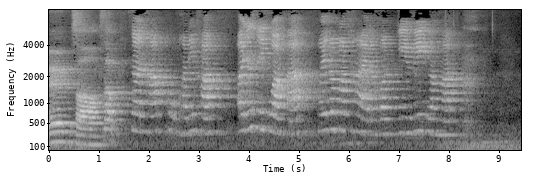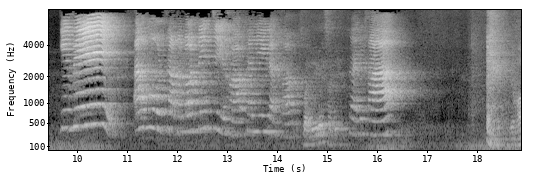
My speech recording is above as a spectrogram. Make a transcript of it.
หนึ่งสองสามสวัสดีครับ ผมคาริครับอายุสี่ขวบครับวันนี้เรามาถ่ายละครกีวีกันครับกีวีอาหูสับปะรดลิ้นจี่ครับแค่นี้แหละครับ สวัสดี สวัสดี สวัสดีครับเดี๋ยวขอ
